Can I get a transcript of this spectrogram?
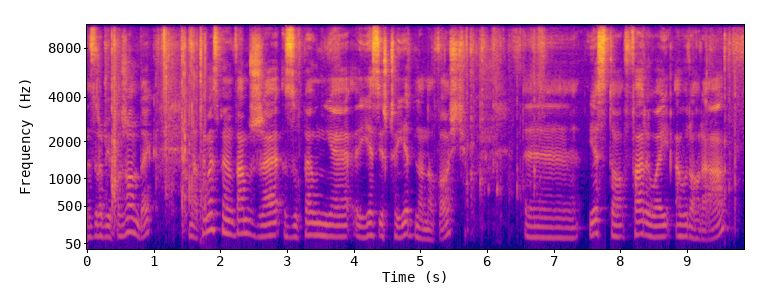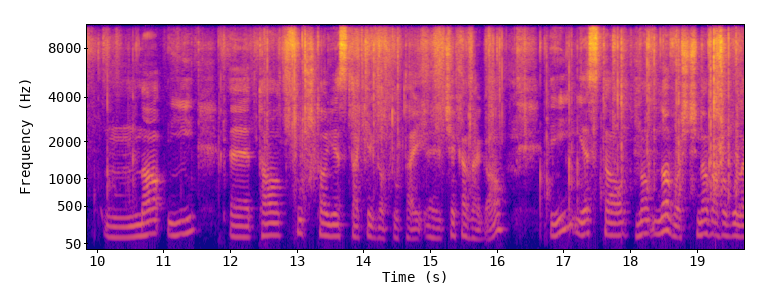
y, zrobię porządek. Natomiast powiem Wam, że zupełnie jest jeszcze jedna nowość. Y, Jest to Faraway Aurora. Mm, No i y, to cóż to jest takiego tutaj y, ciekawego. I jest to no, nowość, nowa w ogóle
